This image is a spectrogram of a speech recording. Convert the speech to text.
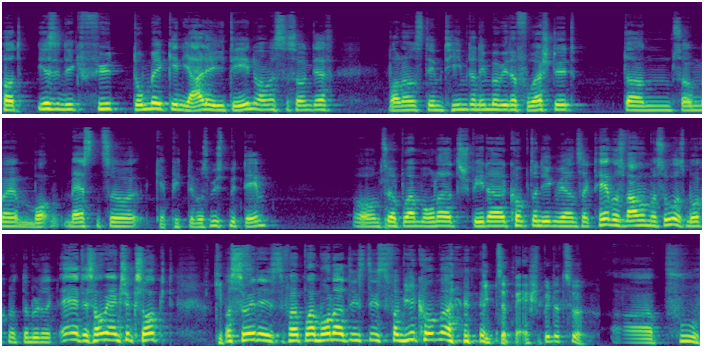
Hat irrsinnig viel dumme, geniale Ideen, wenn man es so sagen darf. Wenn er uns dem Team dann immer wieder vorstellt, dann sagen wir meistens so, geh bitte, was du mit dem? Und so ein paar Monate später kommt dann irgendwer und sagt, hey, was wollen wir mal sowas machen? Und der Müller sagt, ey, das habe ich eigentlich schon gesagt. Was soll das? Vor ein paar Monaten ist das von mir gekommen. Gibt's ein Beispiel dazu? äh, puh,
